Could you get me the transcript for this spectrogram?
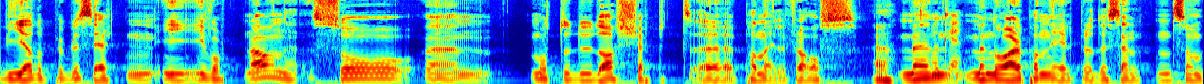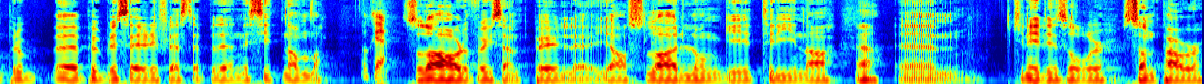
vi hadde publisert den i, i vårt navn, så eh, måtte du da kjøpt uh, paneler fra oss. Ja. Men, okay. men nå er det panelprodusenten som pro eh, publiserer de fleste EPD-ene i sitt navn. da. Okay. Så da har du f.eks. Uh, Jasolar, Longi, Trina, Ja. eh, Canadian Solar, SunPower,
